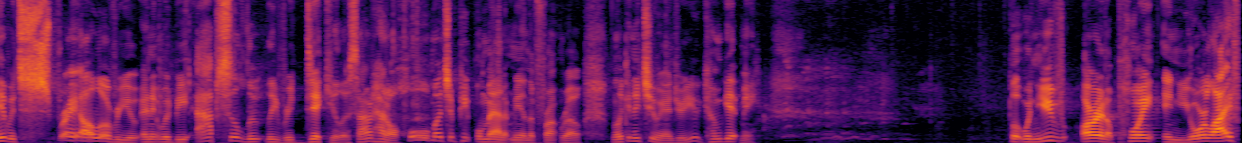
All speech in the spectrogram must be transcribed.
it would spray all over you and it would be absolutely ridiculous. I would have had a whole bunch of people mad at me in the front row. I'm looking at you, Andrew. You'd come get me. But when you are at a point in your life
